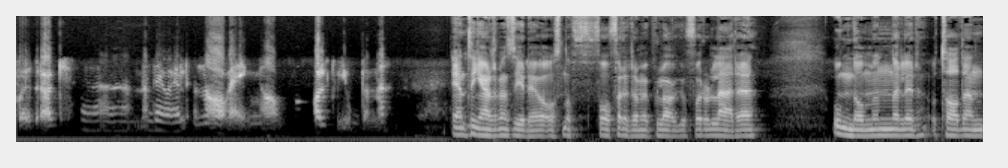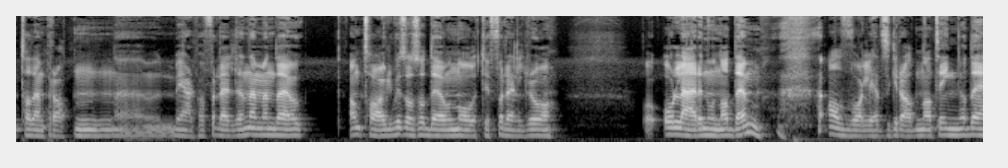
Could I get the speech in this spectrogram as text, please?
foredrag. Men det er jo hele en avhengig av alt vi jobber med. En ting er som jeg sier det å få foreldra med på laget for å lære ungdommen, eller å ta den, ta den praten uh, med hjelp av foreldrene, men det er jo antageligvis også det å nå ut til foreldre og, og, og lære noen av dem alvorlighetsgraden av ting. og det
